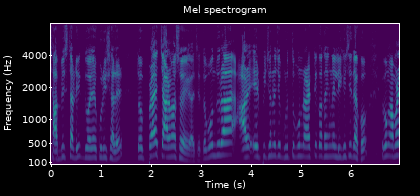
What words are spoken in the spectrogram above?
ছাব্বিশ তারিখ দু হাজার কুড়ি সালের। তো প্রায় চার মাস হয়ে গেছে। তো বন্ধুরা, আর এর পিছনে যে গুরুত্বপূর্ণ আরেকটি কথা এখানে লিখেছি, দেখো, এবং আমরা,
